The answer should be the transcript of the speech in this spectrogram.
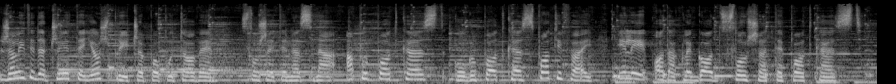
Želite da čujete još priča poput ove? Slušajte nas na Apple Podcast, Google Podcast, Spotify ili odakle god slušate podcast.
